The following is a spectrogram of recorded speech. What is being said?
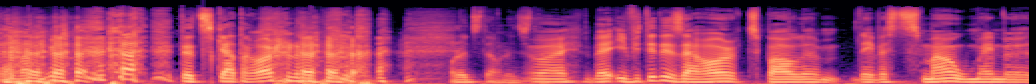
T'as-tu 4 heures? on a du temps, on a du temps. Ouais. Ben, éviter des erreurs, tu parles euh, d'investissement ou même euh,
